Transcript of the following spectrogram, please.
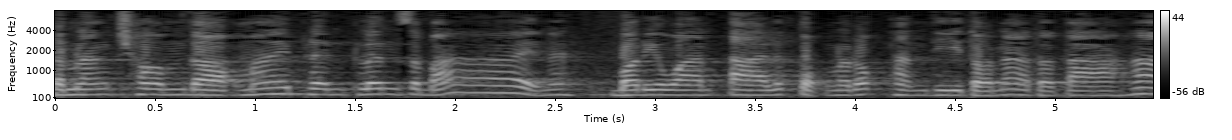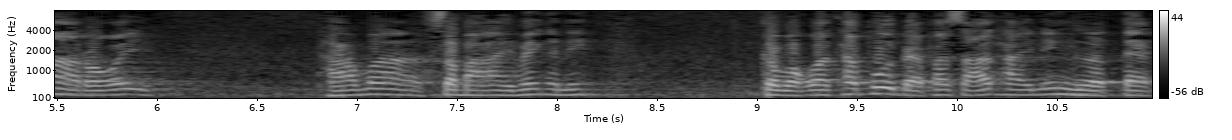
กำลังชมดอกไม้เพลินเพลินสบายนะบริวารตายแล้วตกนรกทันทีต่อหน้าต่อตาห้าร้อยถามว่าสบายไหมกันนี้ ก็บอกว่าถ้าพูดแบบภาษาไทยนี่เหงื่อแตก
